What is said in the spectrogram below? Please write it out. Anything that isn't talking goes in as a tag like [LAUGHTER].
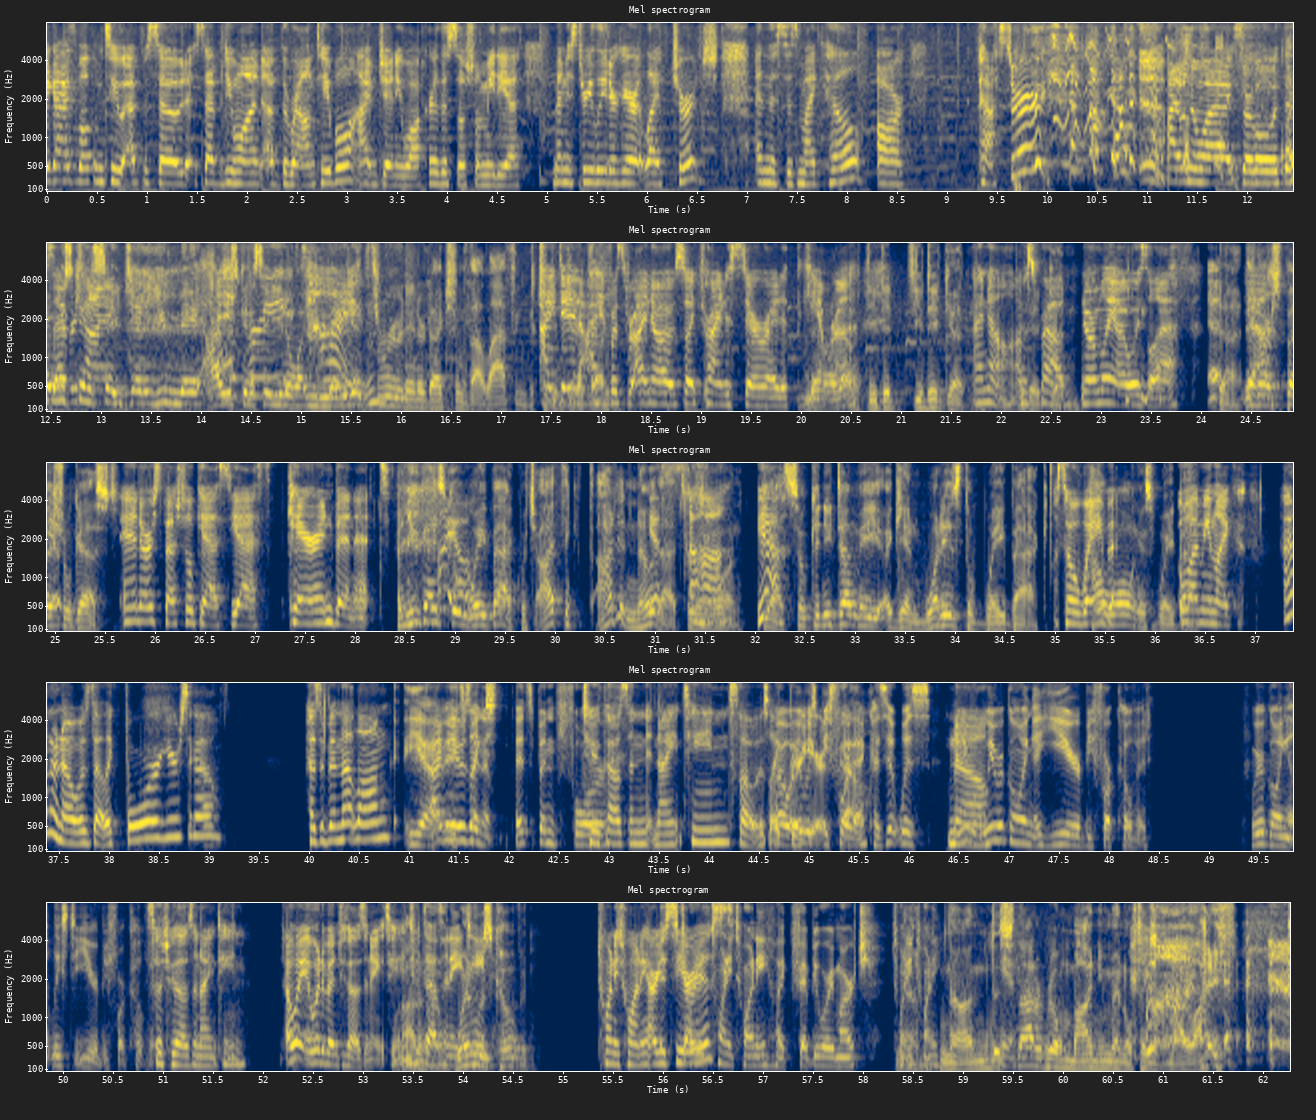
Hey guys, welcome to episode 71 of The Roundtable. I'm Jenny Walker, the social media ministry leader here at Life Church, and this is Mike Hill, our pastor. [LAUGHS] I don't know why I struggle with this I was every gonna time. say, Jenny, you made. I was gonna say, you know what? You made it through an introduction without laughing, but you I did. I was. I know. I was like trying to stare right at the camera. no, you did. You did good. I know. I You was proud. good. Normally, I always laugh. [LAUGHS] Yeah. And our special guest. And our special guest, yes, Karen Bennett. And you guys go Hi-yo. way back, which I think I didn't know Yes. that going Uh-huh. on. Yeah. So can you tell me again what is the way back? So way How ba- long is way back? Well, I mean, like, I don't know. Was that like four years ago? Has it been that long? Yeah, I mean, it was like been, it's been four. 2019, so it was like Oh, three it was years before ago. that because it was. No. we were, we were going a year before COVID. We were going at least a year before COVID. So 2019. Oh wait, it would have been 2018. I don't know. 2018. When was COVID? 2020. Are you Started serious? 2020, like February, March 2020. No, it's Yeah. not a real monumental thing of my life. [LAUGHS]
